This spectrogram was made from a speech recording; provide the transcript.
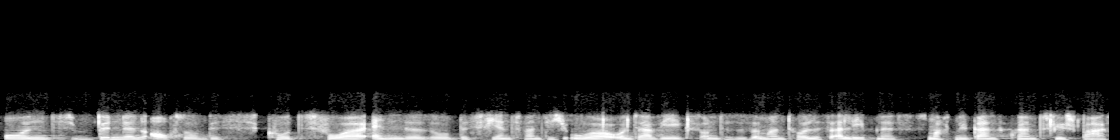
und bin dann auch so bis kurz vor Ende, so bis 24 Uhr unterwegs und es ist immer ein tolles Erlebnis. Es macht mir ganz, ganz viel Spaß.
